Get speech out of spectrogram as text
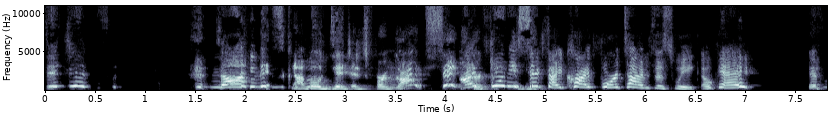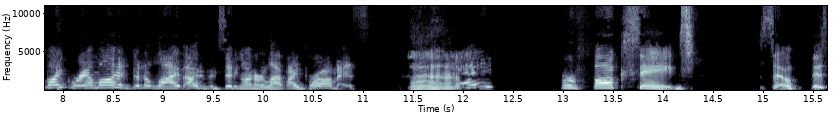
digits. Nine is Double digits, for God's sake. I'm they're 46. I cried four times this week. Okay. If my grandma had been alive, I'd have been sitting on her lap. I promise. Uh-huh. Okay. For fuck's sakes. So this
